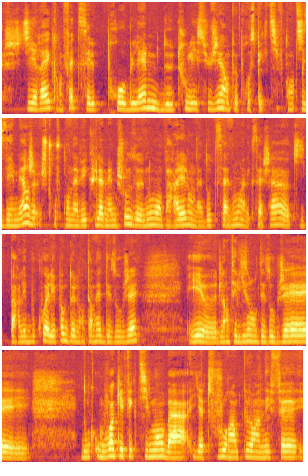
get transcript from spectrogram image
je dirais qu'en fait, c'est le problème de tous les sujets un peu prospectifs quand ils émergent. Je trouve qu'on a vécu la même chose. Nous, en parallèle, on a d'autres salons avec Sacha euh, qui parlaient beaucoup à l'époque de l'Internet des objets et euh, de l'intelligence des objets. Donc, on voit qu'effectivement, bah, il y a toujours un peu un effet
